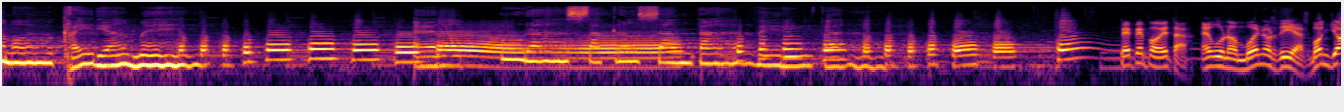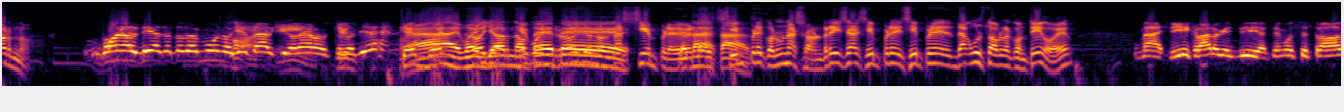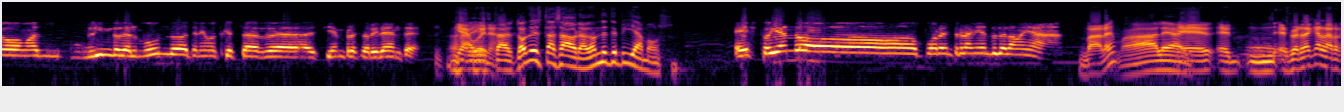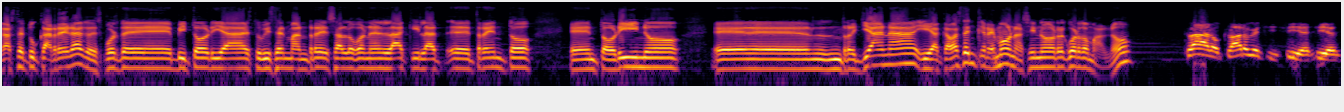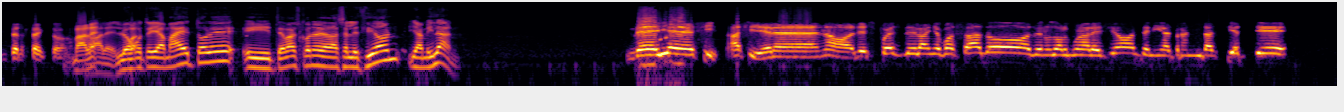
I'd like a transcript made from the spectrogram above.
amo, credi a me. È la pura sacrosanta verità. Pepe Poeta, Egunon, buenos días, buongiorno. Buenos días a todo el mundo, ¿qué tal, quiroleros? qué- ¿Todo bien? Qué Ay, buen buen rollo, giorno, qué buen Pepe. rollo nos das siempre, de ¿Qué tal verdad. Siempre con una sonrisa, siempre, siempre da gusto hablar contigo, ¿eh? Ah, sí, claro que sí, hacemos el trabajo más lindo del mundo, tenemos que estar eh, siempre sorridentes. Qué Ahí buena. estás. ¿Dónde estás ahora? ¿Dónde te pillamos? Estoy yendo por entrenamiento de la mañana. Vale. Vale, ahí. Eh, eh, mm, es verdad que alargaste tu carrera, que después de Vitoria estuviste en Manresa, luego en el Aquila eh, Trento, en Torino, en Reggiana y acabaste en Cremona, si no recuerdo mal, ¿no? Claro, claro que sí, sí, sí, es perfecto. Vale. Vale, Luego te llama Ettore y te vas con él a la selección y a Milán. De, eh, sí, así, era- no, después del año pasado he tenido alguna lesión, tenía 37,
